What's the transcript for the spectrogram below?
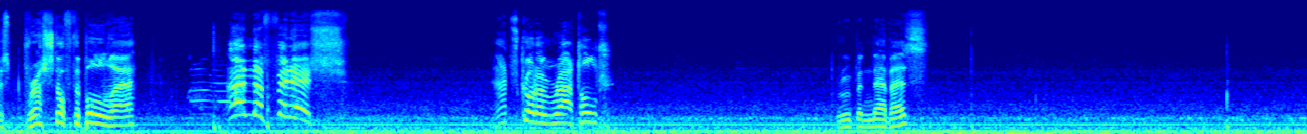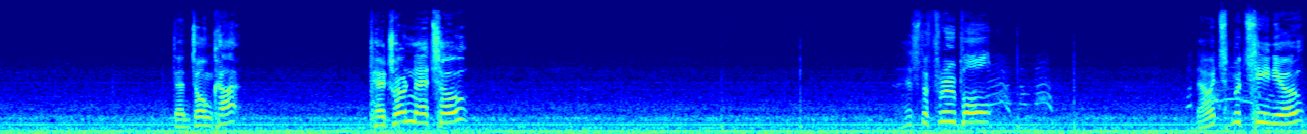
Just brushed off the ball there. And the finish! That's got him rattled. Ruben Neves. Dendoncker. Pedro Neto. There's the through ball. Now it's Moutinho.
